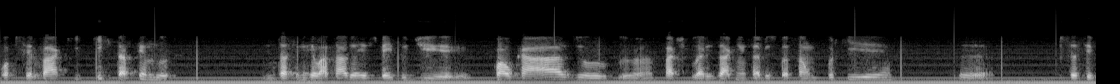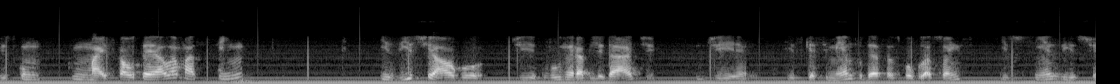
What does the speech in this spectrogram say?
observar o que está sendo está sendo relatado a respeito de qual caso, uh, particularizar quem sabe a situação, porque uh, precisa ser visto com, com, mais cautela, mas sim existe algo de vulnerabilidade, de esquecimento dessas populações, isso sim existe.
